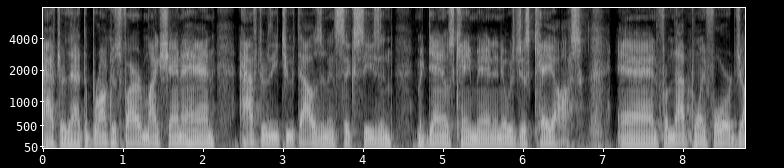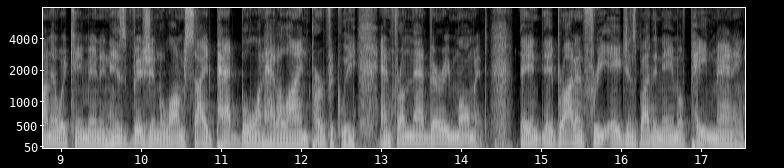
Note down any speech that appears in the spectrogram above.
after that. The Broncos fired Mike Shanahan after the 2006 season. McDaniels came in, and it was just chaos. And from that point forward, John Elway came in, and his vision vision alongside Pat Bowlen had aligned perfectly. And from that very moment, they, they brought in free agents by the name of Peyton Manning,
